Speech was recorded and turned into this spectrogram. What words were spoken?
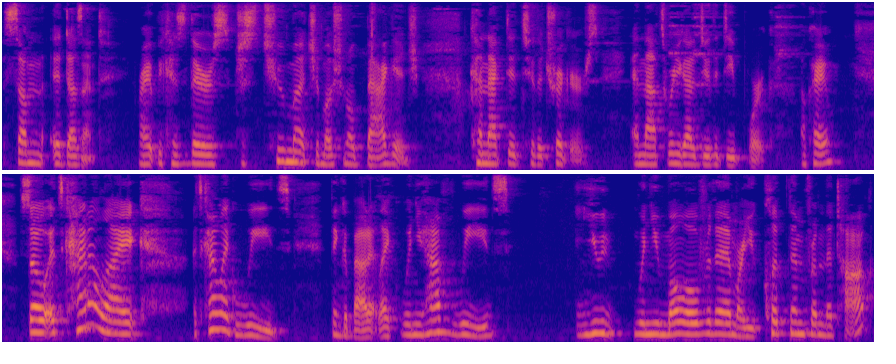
some it doesn't right because there's just too much emotional baggage connected to the triggers and that's where you got to do the deep work okay so it's kind of like it's kind of like weeds think about it like when you have weeds you when you mow over them or you clip them from the top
